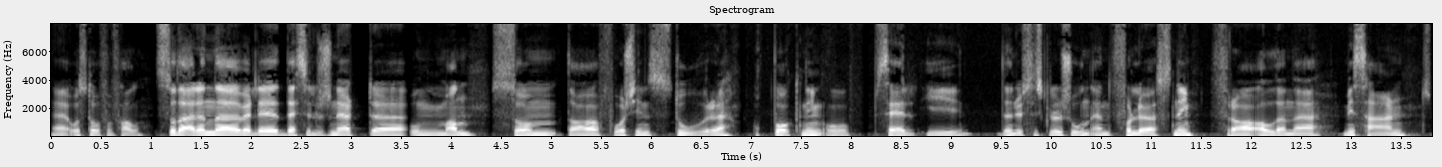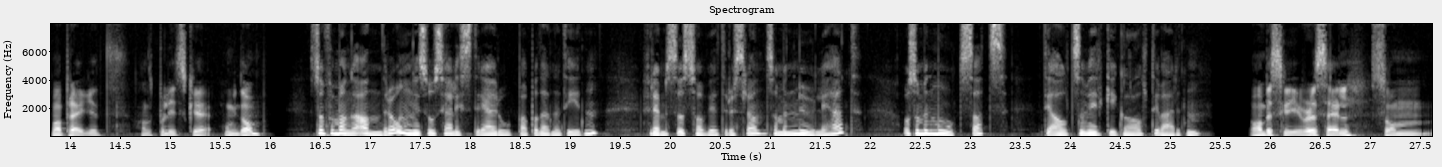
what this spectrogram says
eh, og står for fall. Så det er en uh, veldig desillusjonert ung mann som da får sin store oppvåkning og ser i den russiske revolusjonen en forløsning fra all denne miseren som har preget hans politiske ungdom. Som for mange andre unge sosialister i Europa på denne tiden, fremstår Sovjet-Russland som en mulighet, og som en motsats til alt som virker galt i verden. Og han beskriver det selv som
